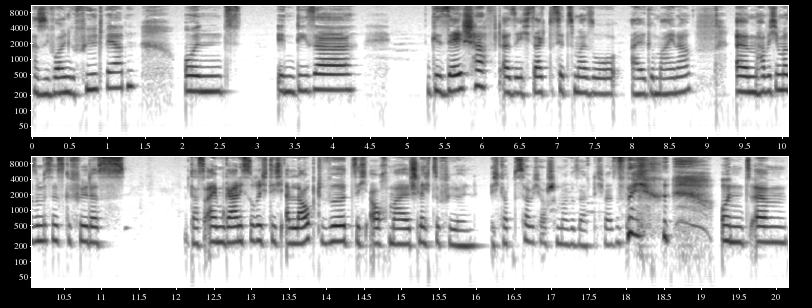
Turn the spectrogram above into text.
also sie wollen gefühlt werden. Und in dieser Gesellschaft, also ich sage das jetzt mal so allgemeiner, ähm, habe ich immer so ein bisschen das Gefühl, dass dass einem gar nicht so richtig erlaubt wird, sich auch mal schlecht zu fühlen. Ich glaube, das habe ich auch schon mal gesagt, ich weiß es nicht. Und ähm,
